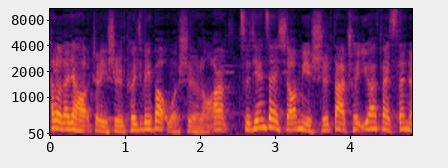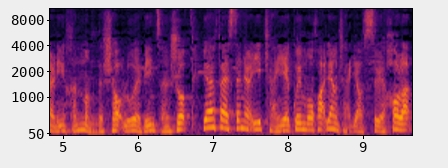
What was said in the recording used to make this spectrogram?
Hello，大家好，这里是科技微报，我是龙二。此前在小米十大吹 UFS 三点零很猛的时候，卢伟斌曾说 UFS 三点一产业规模化量产要四月后了。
